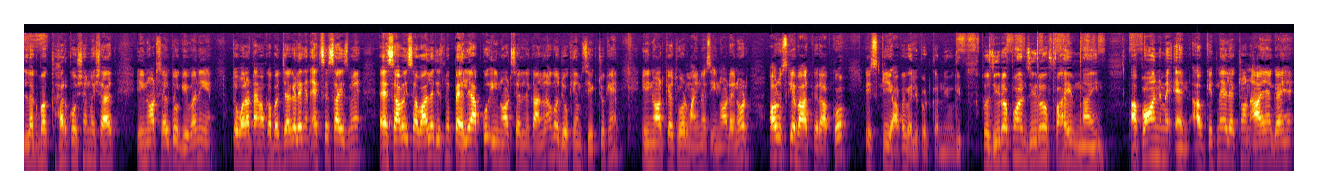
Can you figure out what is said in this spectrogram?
लगभग हर क्वेश्चन में शायद ई नॉट सेल तो गिवन ही है। तो वाला टाइम आपका बच जाएगा। लेकिन एक्सरसाइज में ऐसा वही सवाल है जिसमें पहले आपको ई नॉट सेल निकालना होगा, जो कि हम सीख चुके हैं। E nought cathode minus E nought anode और उसके बाद फिर आपको इसकी यहाँ पे वैल्यू पुट करनी होगी। तो zero point zero five nine upon में एन अब कितने इलेक्ट्रॉन आए गए हैं?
